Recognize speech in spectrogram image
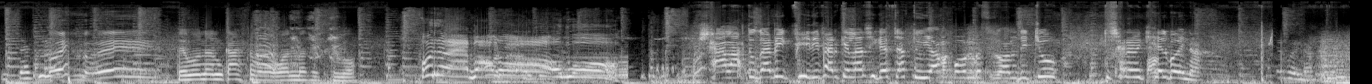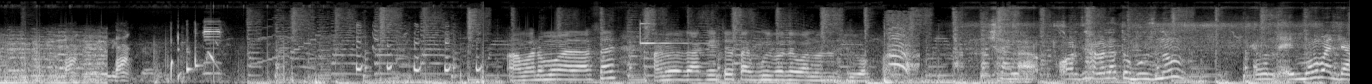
বুঝতে আমি কাস্টমার ওয়ান মাসে খেলব শালা তুই গাবি ফ্রি ফায়ার খেলা শিখাচ্ছ তুই আমাকে দিচ্ছু। তুই আমি খেলবই না। খেলবই না। আমার মোবাইল আছে আমি যাকে ইচ্ছে তাকে বুঝব যে ওয়ান মাসে খেলব শালা ওর ঝামেলা তো বুঝলো এখন এই মোবাইলটা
